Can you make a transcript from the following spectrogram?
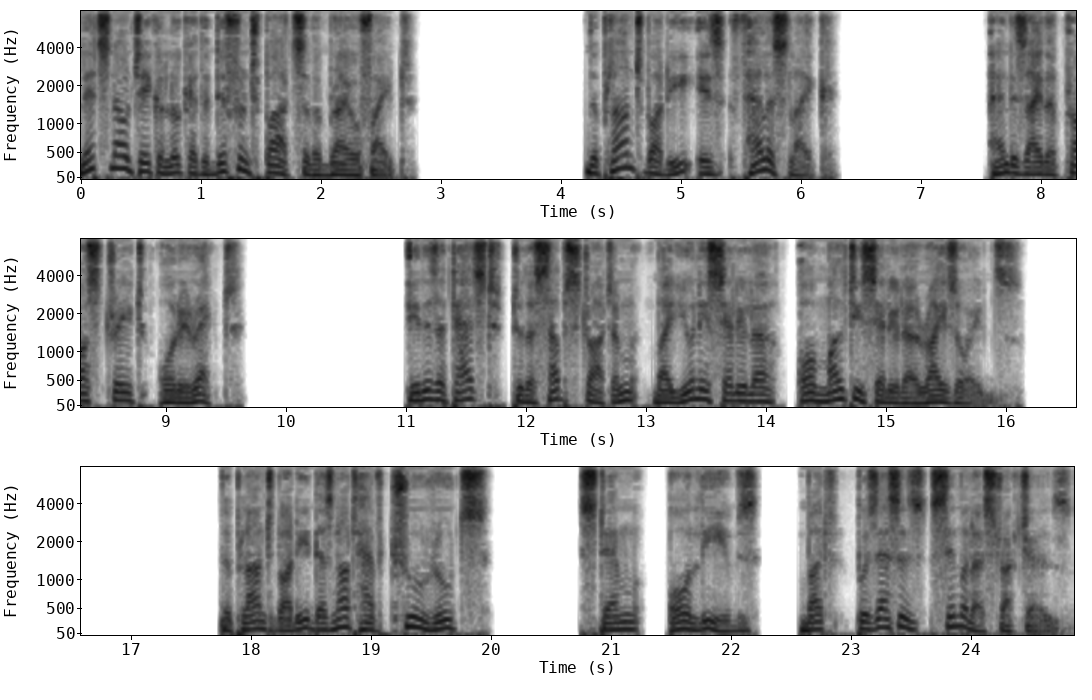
Let's now take a look at the different parts of a bryophyte. The plant body is thallus-like and is either prostrate or erect. It is attached to the substratum by unicellular or multicellular rhizoids. The plant body does not have true roots, stem or leaves, but possesses similar structures.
